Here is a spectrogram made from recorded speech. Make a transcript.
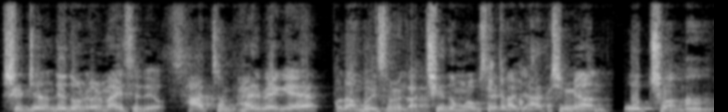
실제로 내 돈이 얼마 있어야 돼요? 4,800에 그다음 뭐 있습니까? 취등록세까지 취등록세. 합치면 5천. 어,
